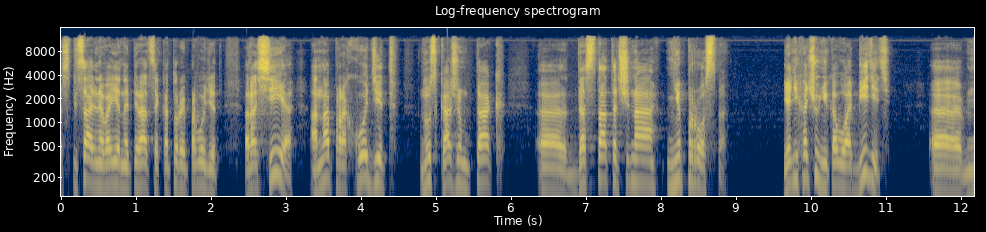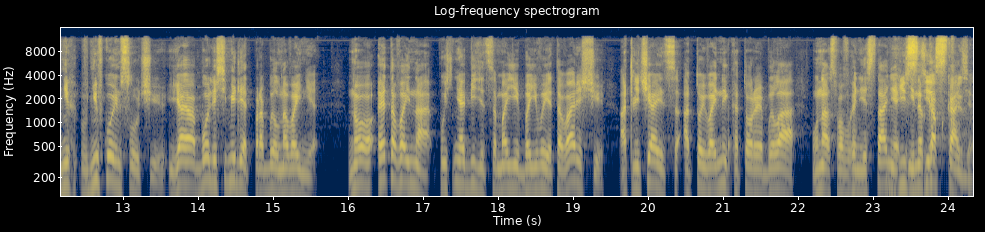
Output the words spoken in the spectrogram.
специальная военная операция, которую проводит Россия, она проходит, ну, скажем так, э, достаточно непросто. Я не хочу никого обидеть, э, ни, ни в коем случае. Я более семи лет пробыл на войне. Но эта война, пусть не обидятся мои боевые товарищи, отличается от той войны, которая была у нас в Афганистане и на Кавказе.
